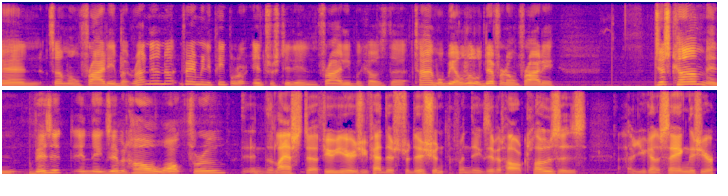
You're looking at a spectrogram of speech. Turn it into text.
and some on Friday. But right now, not very many people are interested in Friday because the time will be a little different on Friday just come and visit in the exhibit hall, walk through. In the last uh, few years, you've had this tradition when the exhibit hall closes. Are you going to sing this year?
